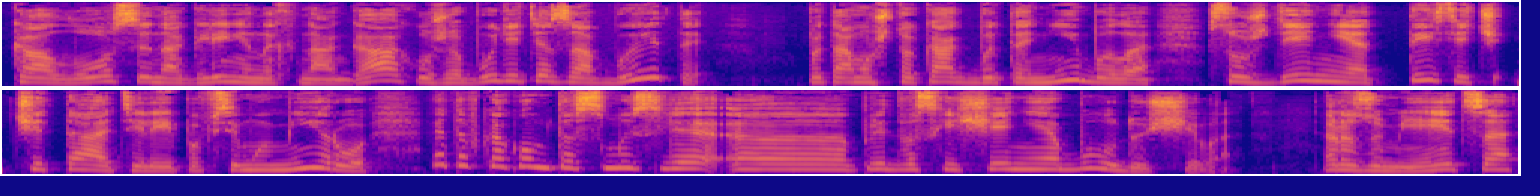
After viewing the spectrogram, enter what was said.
колоссы на глиняных ногах, уже будете забыты, потому что, как бы то ни было, суждение тысяч читателей по всему миру – это в каком-то смысле э, предвосхищение будущего. Разумеется,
